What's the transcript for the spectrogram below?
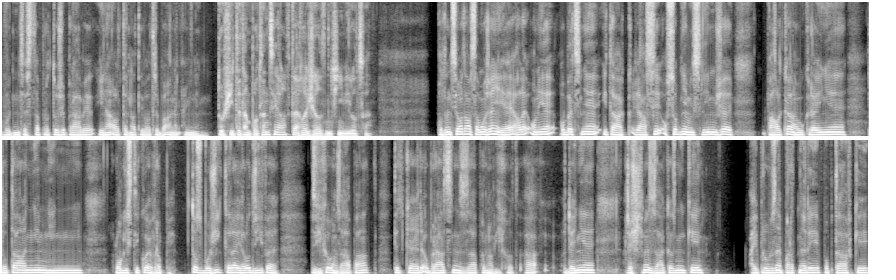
vodní cesta, protože právě jiná alternativa třeba ani, ani není. Tušíte tam potenciál v téhle železniční výlce? Potenciál tam samozřejmě je, ale on je obecně i tak. Já si osobně myslím, že válka na Ukrajině totálně mění logistiku Evropy. To zboží, které jelo dříve z východu na západ, teďka jede obráceně z západu na východ. A denně řešíme s zákazníky a i pro různé partnery, poptávky,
